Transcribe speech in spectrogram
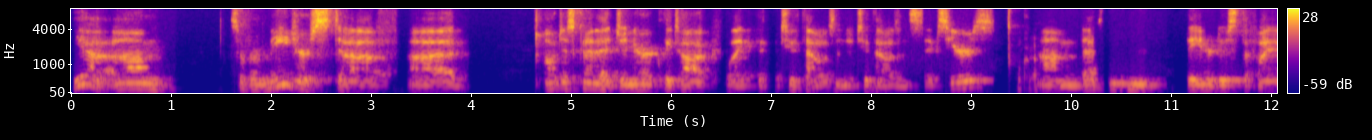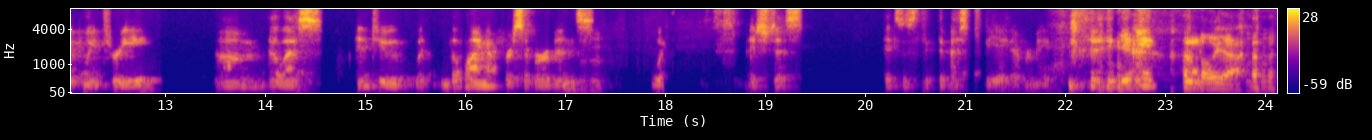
Yeah. Um, so for major stuff, uh, I'll just kind of generically talk like the 2000 to 2006 years. Okay. Um, that's when they introduced the 5.3 um, LS into like the lineup for Suburbans. Mhm. Which it's just it's just like the best V8 ever made. Yeah. oh yeah.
